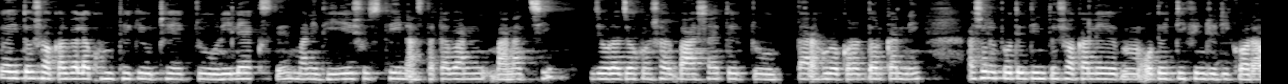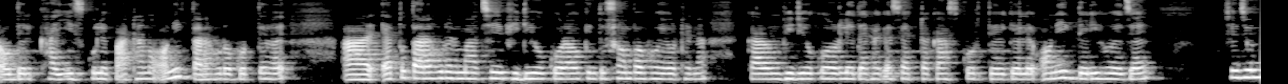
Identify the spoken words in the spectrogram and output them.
তো এই তো সকালবেলা ঘুম থেকে উঠে একটু রিল্যাক্সে মানে ধীরে সুস্থেই নাস্তাটা বান, বানাচ্ছি। যে ওরা যখন সব বাসায় তো একটু তাড়াহুড়ো করার দরকার নেই। আসলে প্রতিদিন তো সকালে ওদের টিফিন রেডি করা, ওদের খাইয়ে স্কুলে পাঠানো অনেক তাড়াহুড়ো করতে হয়। আর এত তাড়াহুড়োর মাঝে ভিডিও করাও কিন্তু সম্ভব হয়ে ওঠে না। কারণ ভিডিও করলে দেখা গেছে একটা কাজ করতে গেলে অনেক দেরি হয়ে যায়। সেজন্য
